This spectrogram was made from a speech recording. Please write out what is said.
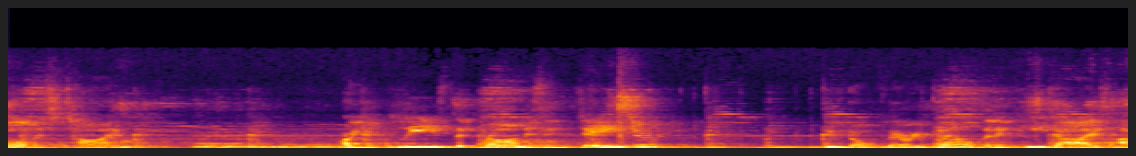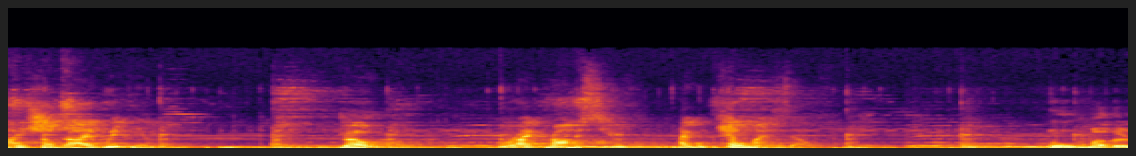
all this time? Are you pleased that Ram is in danger? You know very well that if he dies, I shall die with him. Go, or I promise you, I will kill myself. Oh, mother,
